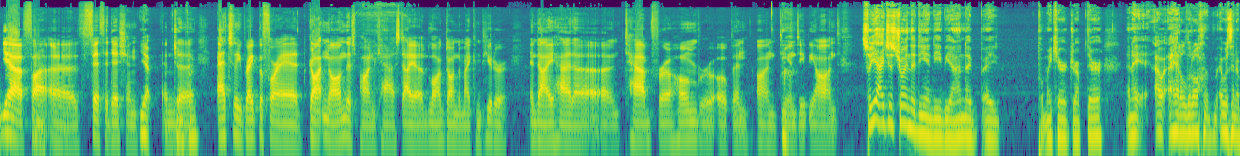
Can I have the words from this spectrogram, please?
Yeah, fi- uh, fifth edition. Yep, And uh, actually, right before I had gotten on this podcast, I had logged onto my computer and I had a, a tab for a homebrew open on D and D Beyond. So yeah, I just joined the D and D Beyond. I, I put my character up there, and I, I I had a little. I was in a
